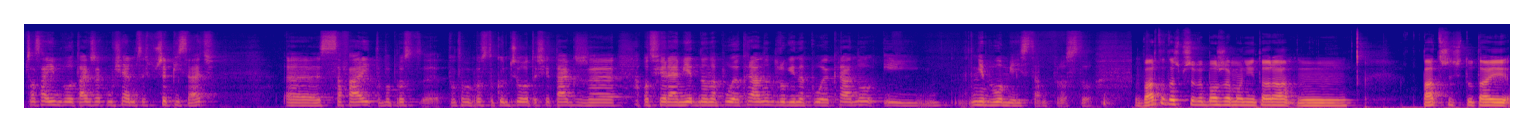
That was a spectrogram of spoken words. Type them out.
czasami było tak, że jak musiałem coś przepisać, z Safari, to po, prostu, to po prostu kończyło to się tak, że otwierałem jedno na pół ekranu, drugie na pół ekranu i nie było miejsca po prostu. Warto też przy wyborze monitora mm, patrzeć tutaj y,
